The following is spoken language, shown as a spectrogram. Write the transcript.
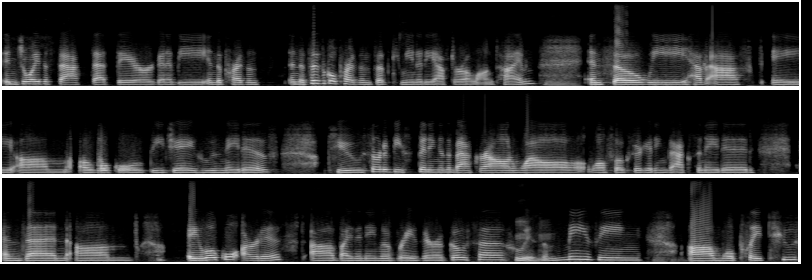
enjoy the fact that they're going to be in the presence in the physical presence of community after a long time. Mm. And so we have asked a um, a local DJ who's native to sort of be spinning in the background while while folks are getting vaccinated, and then um, a local artist uh, by the name of Ray Zaragoza, who mm-hmm. is amazing, mm-hmm. um, will play two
